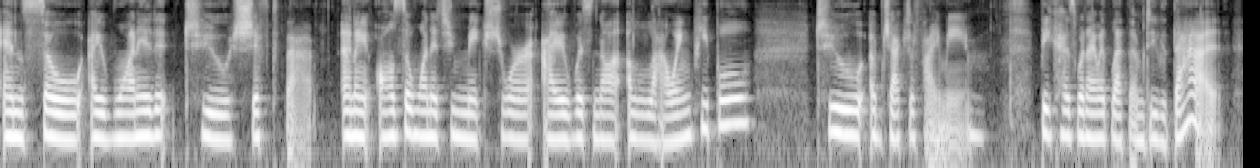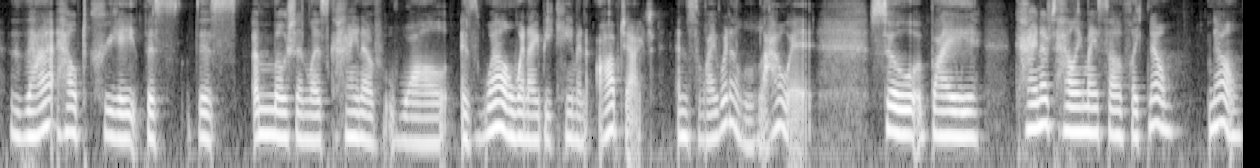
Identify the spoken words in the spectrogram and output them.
And so I wanted to shift that. And I also wanted to make sure I was not allowing people to objectify me. Because when I would let them do that, that helped create this this emotionless kind of wall as well when I became an object and so I would allow it. So by kind of telling myself, like, no, no,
